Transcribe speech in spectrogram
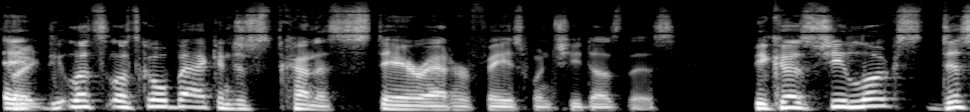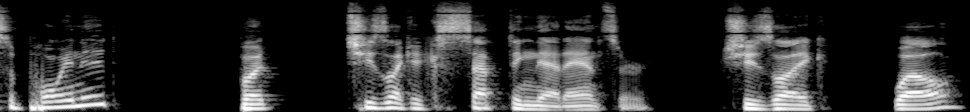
Like- it- let's let's go back and just kind of stare at her face when she does this because she looks disappointed, but she's like accepting that answer. She's like, "Well,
